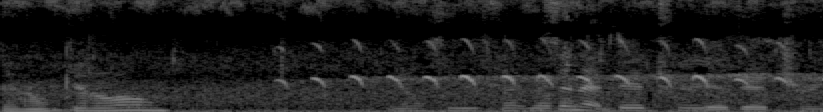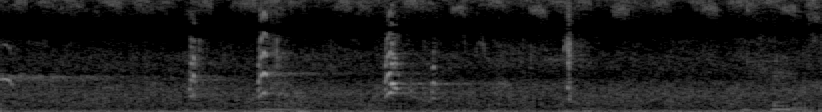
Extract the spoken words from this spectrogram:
They don't get along. You don't see this front It's in that dead tree. Yeah, dead tree.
